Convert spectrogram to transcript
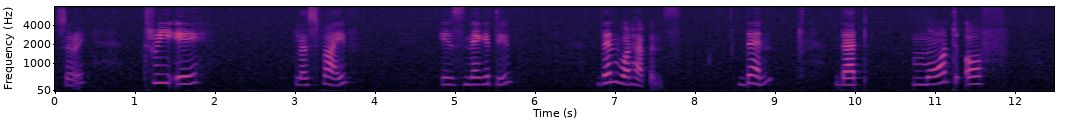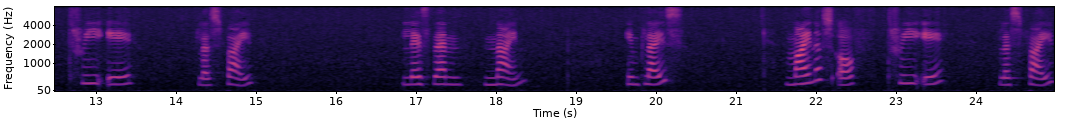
sorry 3a plus 5 is negative then what happens? Then that mod of 3a plus 5 less than 9 implies minus of 3a plus 5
